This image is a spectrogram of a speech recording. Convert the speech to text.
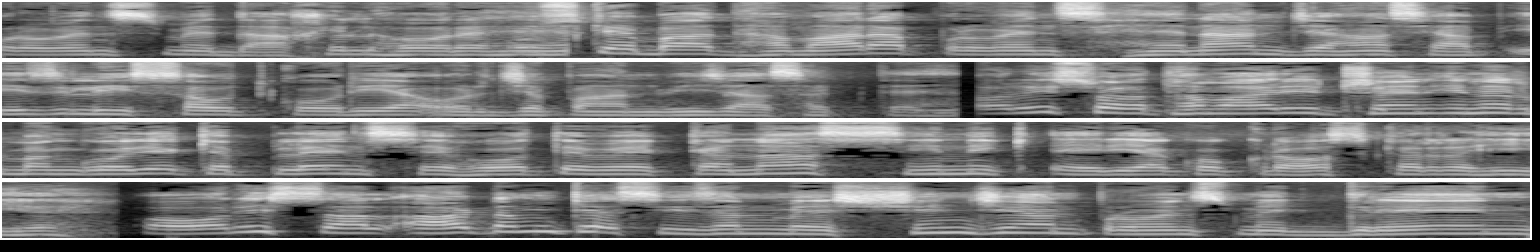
प्रोविंस में दाखिल हो रहे हैं। उसके बाद हमारा प्रोविंस हैनान जहाँ से आप इजिली साउथ कोरिया और जापान भी जा सकते हैं। और इस वक्त हमारी ट्रेन इनर मंगोलिया के प्लेन से होते हुए कनास सीनिक एरिया को क्रॉस कर रही है। और इस साल आटम के सीज़न में शिंजियान प्रोविंस में ग्रेन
